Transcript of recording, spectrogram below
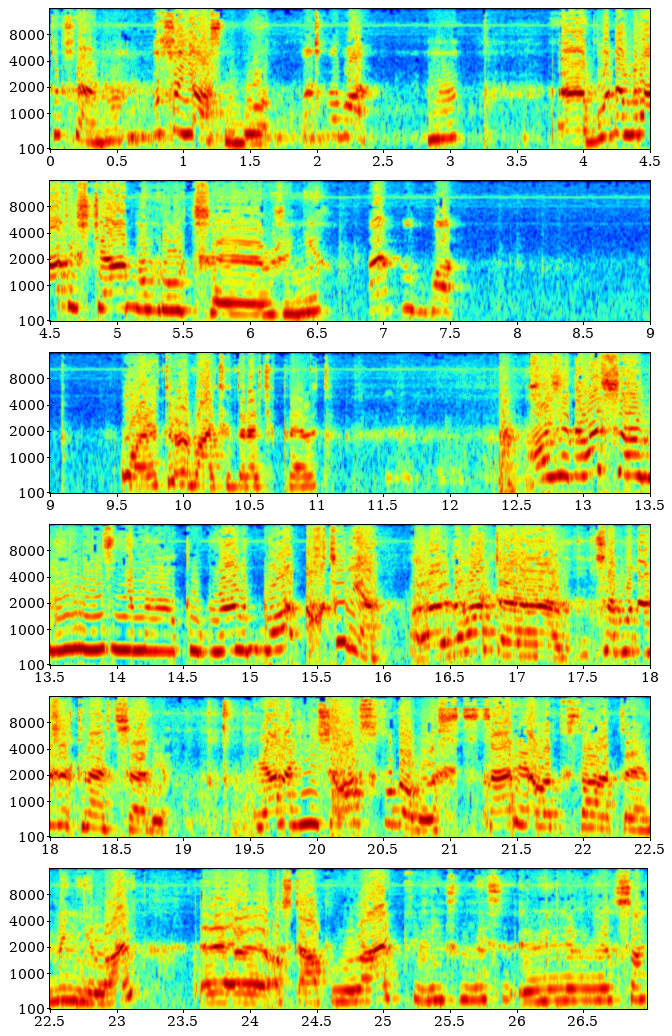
Та все, ну, ну це ясно було. Собак. Мгм. Е, будемо грати ще одну гру, чи вже ні? Дай тут. О, я тебе бачу, до речі, привид. Може, давай ще одну гру знімемо по бо... А хоча ні. Е, давайте, це буде вже кінець серії. Я надіюся, вам сподобалася ця серія. Ви поставите мені лайк, е, Остапу лайк, Вільям Вілсон.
